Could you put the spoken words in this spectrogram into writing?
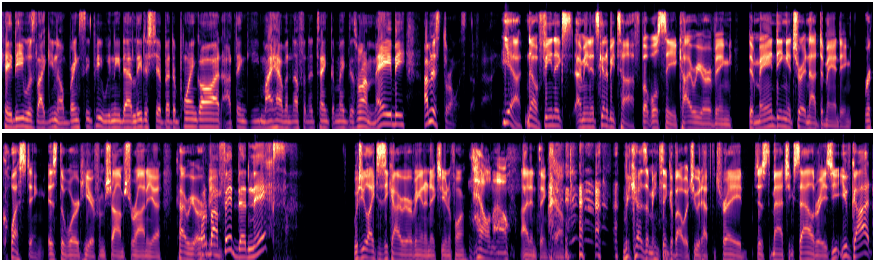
KD was like, you know, bring CP? We need that leadership at the point guard. I think he might have enough in the tank to make this run. Maybe. I'm just throwing stuff out here. yeah, no, Phoenix. I mean, it's going to be tough, but we'll see. Kyrie Irving demanding a trade, not demanding, requesting is the word here from Sham Charania. Kyrie Irving. What about fit the Knicks? Would you like to see Kyrie Irving in a Knicks uniform? Hell no. I didn't think so. because I mean, think about what you would have to trade, just matching salaries. You, you've got,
